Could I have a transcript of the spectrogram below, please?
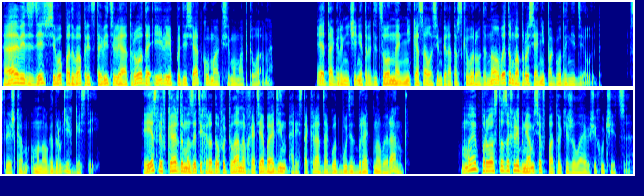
А ведь здесь всего по два представителя от рода или по десятку максимум от клана. Это ограничение традиционно не касалось императорского рода, но в этом вопросе они погоды не делают. Слишком много других гостей. И если в каждом из этих родов и кланов хотя бы один аристократ за год будет брать новый ранг, мы просто захлебнемся в потоке желающих учиться.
